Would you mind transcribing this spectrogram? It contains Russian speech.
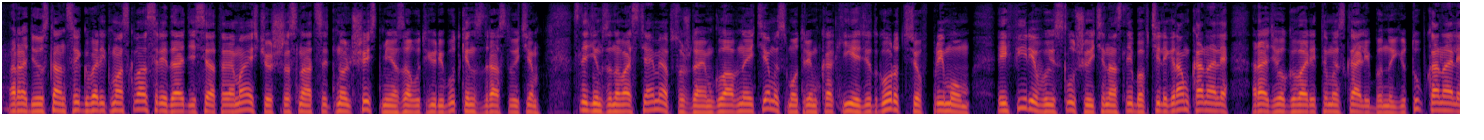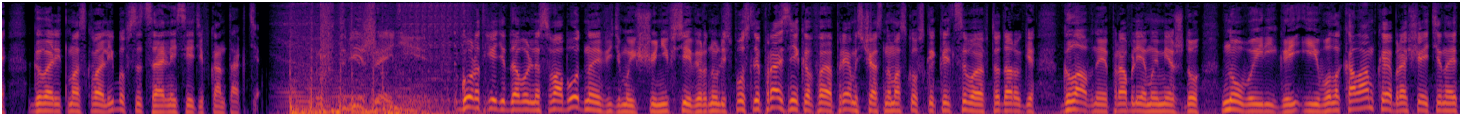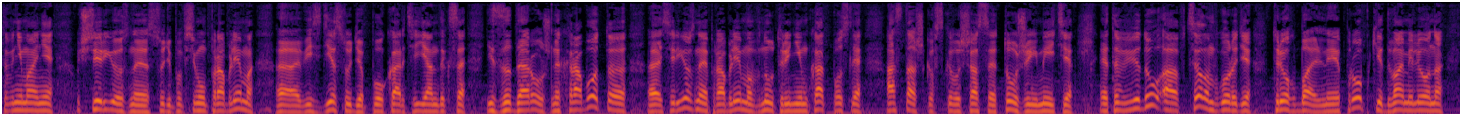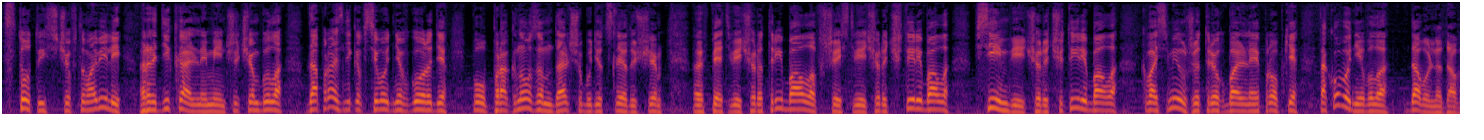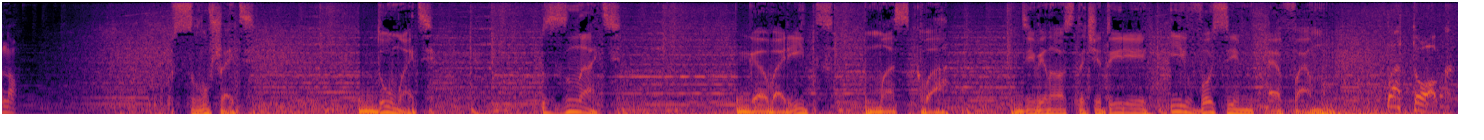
Радиостанция «Говорит Москва», среда, 10 мая, сейчас 16.06. Меня зовут Юрий Буткин, здравствуйте. Следим за новостями, обсуждаем главные темы, смотрим, как едет город. Все в прямом эфире. Вы слушаете нас либо в телеграм-канале «Радио говорит МСК», либо на YouTube-канале «Говорит Москва», либо в социальной сети ВКонтакте. В движении. Город едет довольно свободно, видимо, еще не все вернулись после праздников. А прямо сейчас на Московской кольцевой автодороге главные проблемы между Новой Ригой и Волоколамкой. Обращайте на это внимание. Очень серьезная, судя по всему, проблема. Э, везде, судя по карте Яндекса, из-за дорожных работ. Э, серьезная проблема внутренний МКАД после Осташковского шоссе. Тоже имейте это в виду. А в целом в городе трехбальные пробки, 2 миллиона 100 тысяч автомобилей. Радикально меньше, чем было до праздников сегодня в городе. По прогнозам дальше будет следующее. В 5 вечера 3 балла, в 6 вечера 4 балла, в 7 вечера 4 балла, к 8 уже трехбальные пробки. Такого не было довольно давно. Слушать. Думать. Знать. Говорит Москва. 94 и 8 FM. Эм. Поток.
